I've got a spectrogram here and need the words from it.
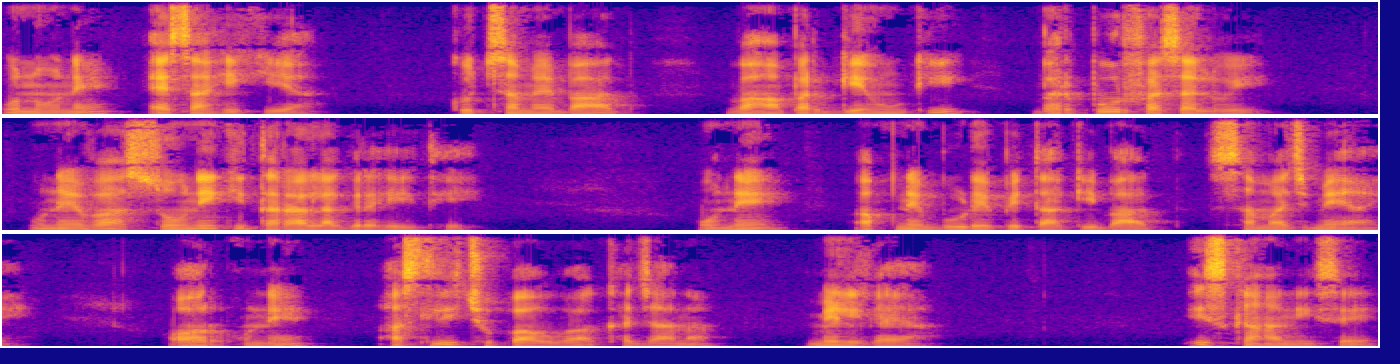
उन्होंने ऐसा ही किया। कुछ समय बाद वहाँ पर गेहूँ की भरपूर फ़सल हुई। उन्हें वह सोने की तरह लग रही थी। उन्हें अपने बूढ़े पिता की बात समझ में आई और उन्हें असली छुपा हुआ खजाना मिल गया। इस कहानी से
